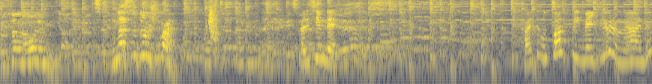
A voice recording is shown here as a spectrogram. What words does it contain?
Dursana oğlum. Nasıl duruş lan? Hadi şimdi. Hadi ufak bir bekliyorum ya hadi.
